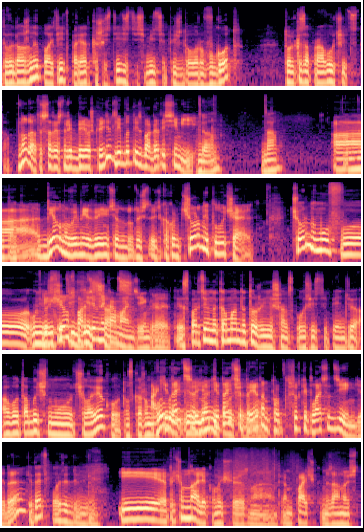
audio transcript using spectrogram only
Это вы должны платить порядка 60-70 тысяч долларов в год только за право учиться там. Ну да, ты, соответственно, либо берешь кредит, либо ты из богатой семьи. Да, да. А белому вы имеете, ну, то есть какой-нибудь черный получает? Черному в э, университете Или в спортивной есть шанс. команде играет. И спортивная команда тоже есть шанс получить стипендию. А вот обычному человеку, ну, скажем, а вы китайцы, бы, я китайцы не при этом все-таки платят деньги, да? Китайцы платят деньги. И причем наликом еще, я знаю, прям пачками заносят.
